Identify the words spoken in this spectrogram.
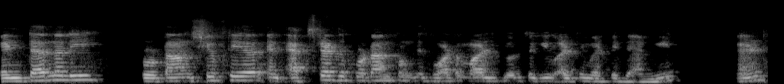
internally proton shift here and extract the proton from this water molecule to give ultimately the amine and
